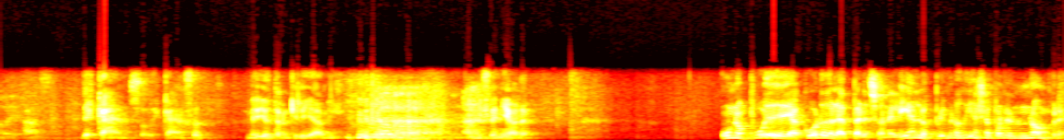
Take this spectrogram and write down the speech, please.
No, descanso. Descanso, descanso. Me dio tranquilidad a mí, a mi señora. Uno puede, de acuerdo a la personalidad, en los primeros días ya poner un nombre.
